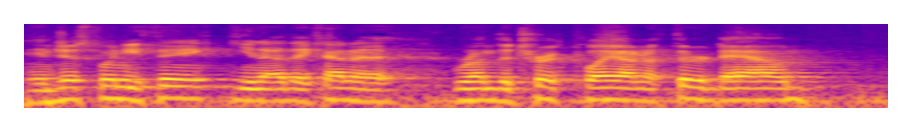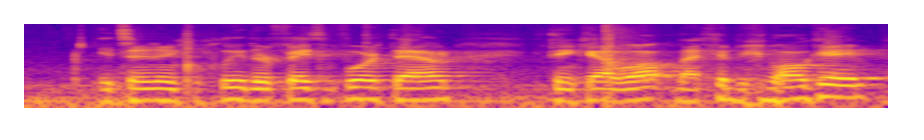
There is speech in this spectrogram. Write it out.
And just when you think, you know, they kind of run the trick play on a third down, it's an incomplete, they're facing fourth down You think, oh, well, that could be a ball game.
